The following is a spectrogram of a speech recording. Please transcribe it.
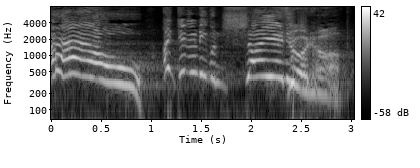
Ow! I didn't even say anything! Shut up!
